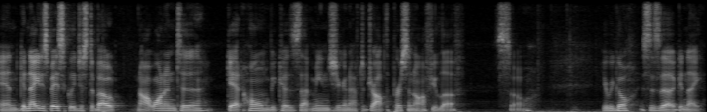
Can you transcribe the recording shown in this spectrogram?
And Goodnight is basically just about not wanting to get home because that means you're going to have to drop the person off you love. So here we go. This is a uh, Goodnight.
